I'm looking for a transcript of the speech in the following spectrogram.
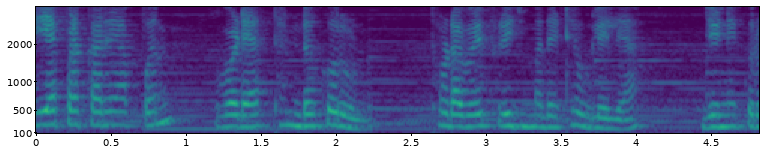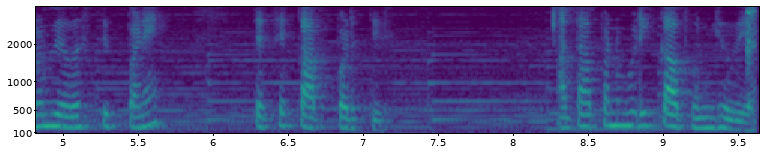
या प्रकारे आपण वड्या थंड करून थोडा वेळ फ्रीजमध्ये ठेवलेल्या जेणेकरून व्यवस्थितपणे त्याचे काप पडतील. आता आपण वडी कापून घेऊया.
